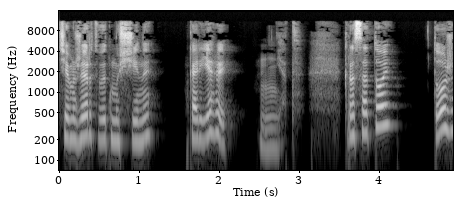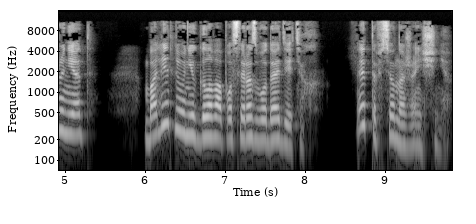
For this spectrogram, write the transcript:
Чем жертвуют мужчины? Карьерой? Нет. Красотой? Тоже нет. Болит ли у них голова после развода о детях? Это все на женщине.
